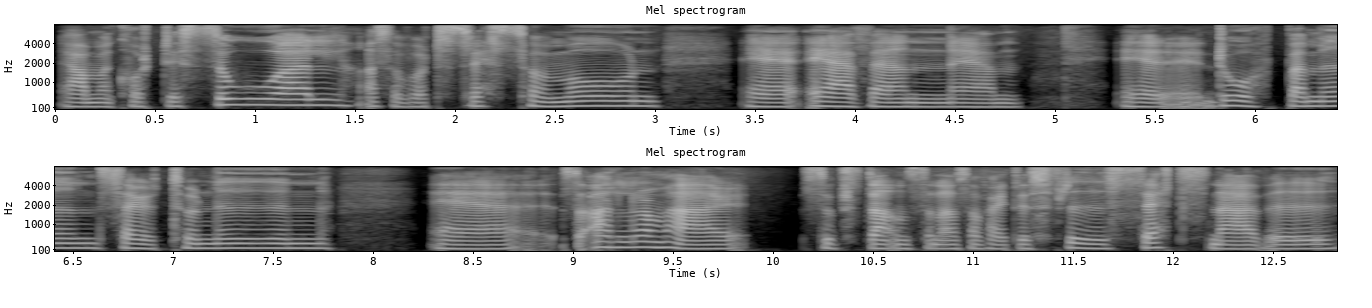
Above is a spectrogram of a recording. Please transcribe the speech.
ja, men kortisol, alltså vårt stresshormon, eh, även eh, eh, dopamin, serotonin. Eh, så alla de här substanserna som faktiskt frisätts när vi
